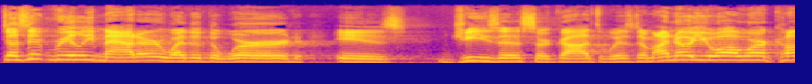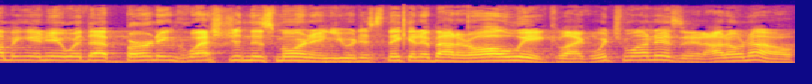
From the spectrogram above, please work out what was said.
does it really matter whether the word is Jesus or God's wisdom? I know you all weren't coming in here with that burning question this morning. You were just thinking about it all week. Like, which one is it? I don't know.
